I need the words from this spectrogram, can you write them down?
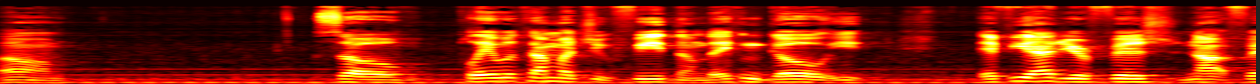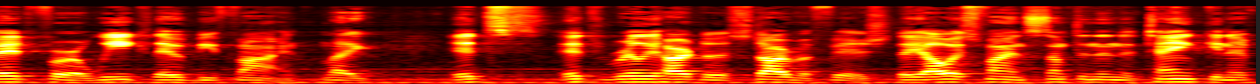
Um, so play with how much you feed them. They can go eat. If you had your fish not fed for a week, they would be fine. Like it's it's really hard to starve a fish. They always find something in the tank, and if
